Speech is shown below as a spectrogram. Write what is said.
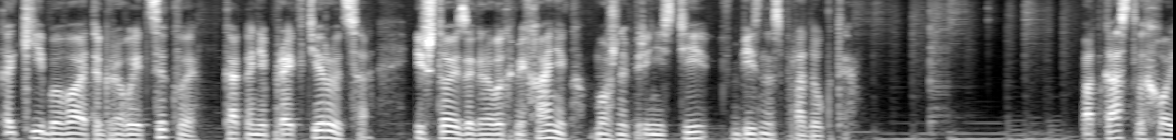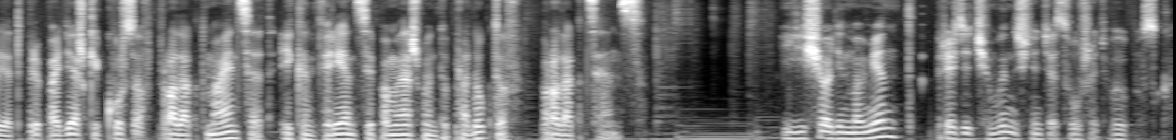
какие бывают игровые циклы, как они проектируются и что из игровых механик можно перенести в бизнес-продукты. Подкаст выходит при поддержке курсов Product Mindset и конференции по менеджменту продуктов Product Sense. И еще один момент, прежде чем вы начнете слушать выпуск.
